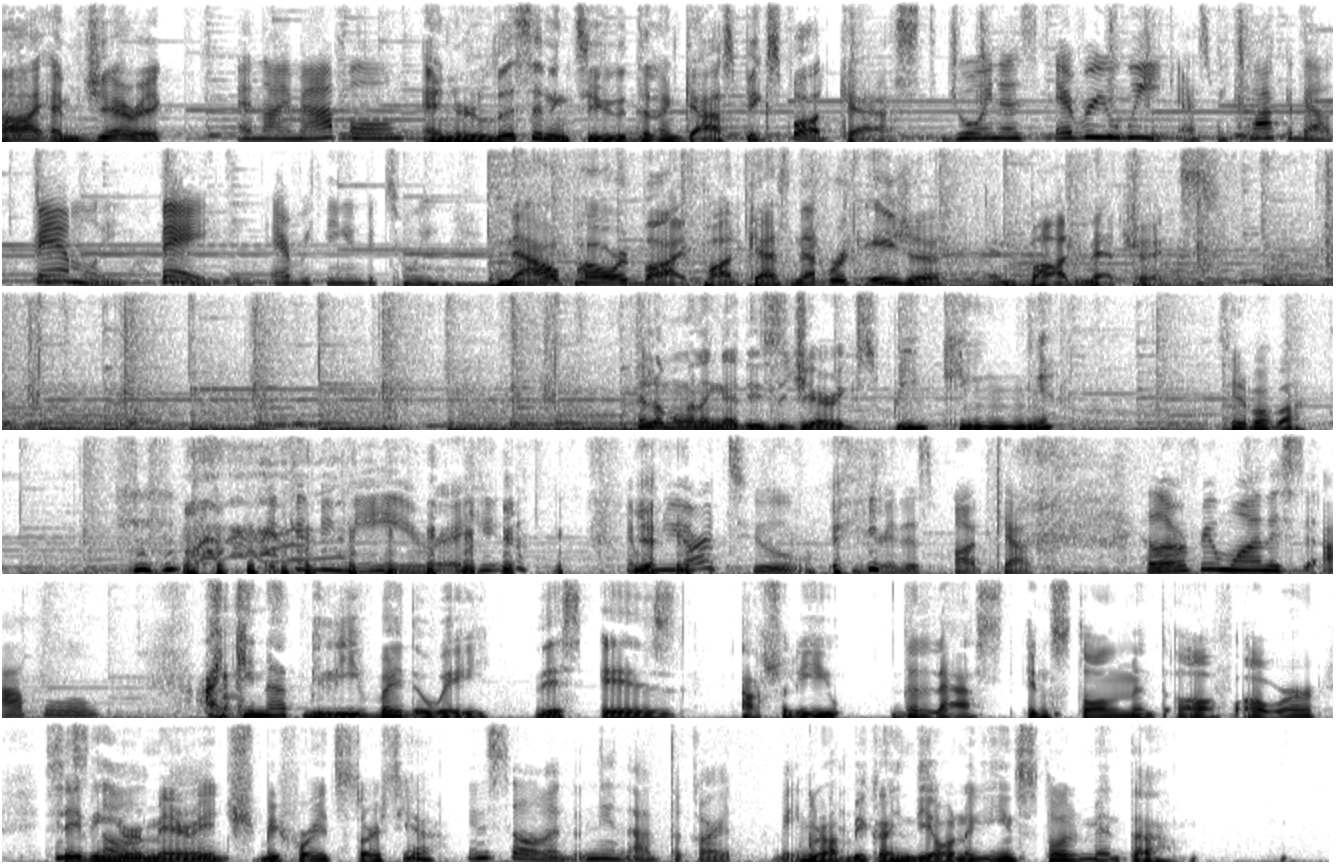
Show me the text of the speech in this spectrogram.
Hi, I'm Jarek, And I'm Apple. and you're listening to the Langaspix podcast. Join us every week as we talk about family, faith, and everything in between. Now powered by Podcast Network Asia and Podmetrics. Hello mga langga, this is Jarek speaking. Sino pa ba? It could be me, right? I mean, we are too here in this podcast. Hello, everyone. This is Apple. I cannot believe, by the way, this is actually the last installment of our Saving Your Marriage Before It Starts. Yeah. Installment. Ano yun? Add to cart. baby. Grabe ka, hindi ako nag-installment ah.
